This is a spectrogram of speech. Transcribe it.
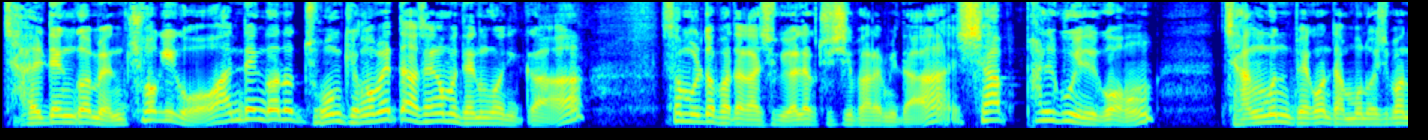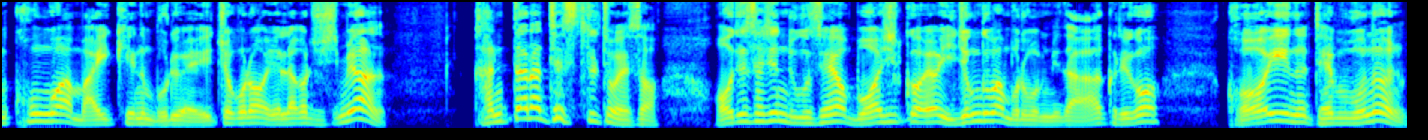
잘 된 거면 추억이고 안 된 거는 좋은 경험했다 생각하면 되는 거니까 선물도 받아가시고 연락 주시기 바랍니다. 샵 8910 장문 100원 단문 50원 콩과 마이케이는 무료예요. 이쪽으로 연락을 주시면 간단한 테스트를 통해서 어디 사신 누구세요? 뭐 하실 거예요? 이 정도만 물어봅니다. 그리고 거의 대부분은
